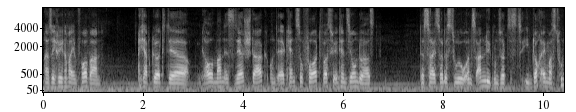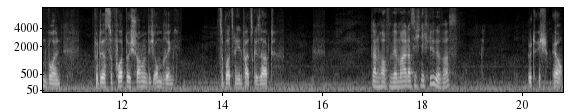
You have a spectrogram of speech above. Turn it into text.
also ich will dich nochmal eben vorwarnen. Ich habe gehört, der graue Mann ist sehr stark und er erkennt sofort, was für Intentionen du hast. Das heißt, solltest du uns anlügen und solltest ihm doch irgendwas tun wollen, würde das sofort durchschauen und dich umbringen. So wurde es mir jedenfalls gesagt. Dann hoffen wir mal, dass ich nicht lüge, was? Würde ich, ja.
